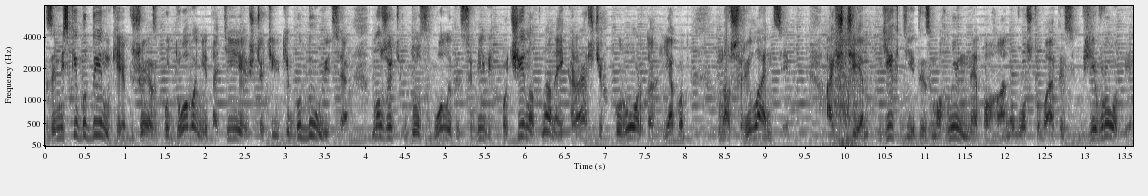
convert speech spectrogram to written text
Заміські будинки вже збудовані та ті, що тільки будуються, можуть дозволити собі відпочинок на найкращих курортах, як от на Шрі-Ланці. А ще їх діти змогли непогано влаштуватись в Європі.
